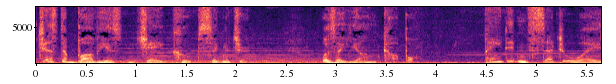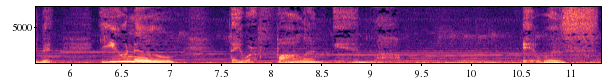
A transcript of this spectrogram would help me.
just above his J. Coop signature, was a young couple. painted in such a way that you knew they were falling in love. It was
